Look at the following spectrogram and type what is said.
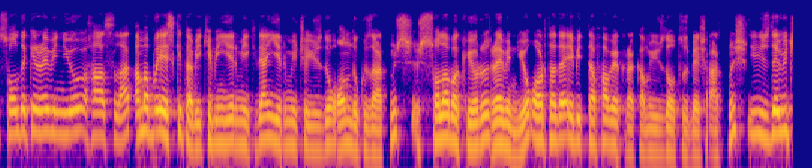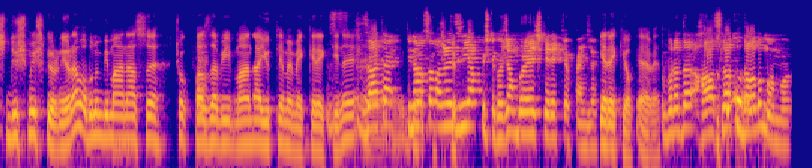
soldaki revenue hasılat ama bu eski tabii 2022'den 23'e %19 artmış. Sola bakıyoruz revenue. Ortada EBITDA FAVÖK rakamı %35 artmış. %3 düşmüş görünüyor ama bunun bir manası çok fazla bir mana yüklememek gerektiğini Zaten e, finansal analizini yapmıştık hocam. Buraya hiç gerek yok bence. Gerek yok evet. Burada hasılatın dağılımı mı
